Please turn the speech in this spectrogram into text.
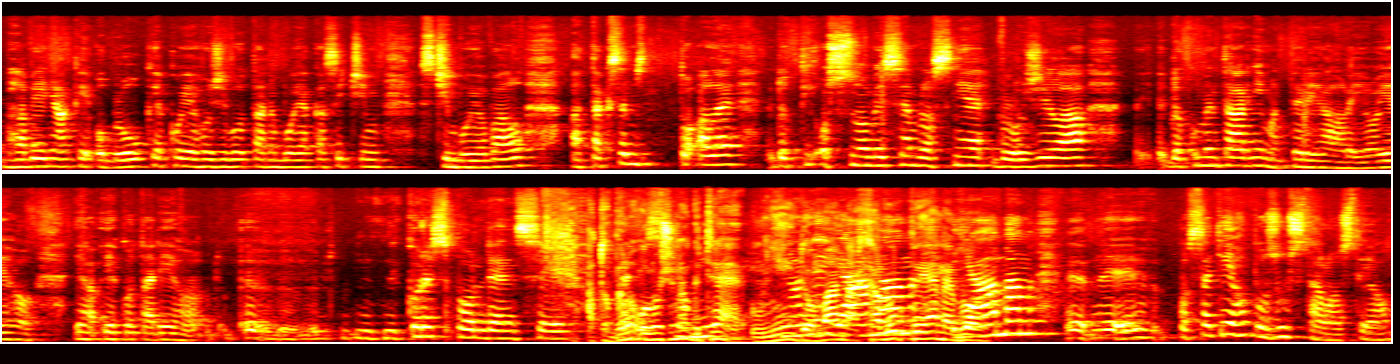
v hlavě nějaký oblouk jako jeho života, nebo jak asi čím, s čím bojoval. A tak jsem to ale do té osnovy jsem vlastně vložila dokumentární materiály, jo, jeho, jako tady jeho eh, korespondenci. A to bylo uloženo kde? U něj ne, doma na já chalupě, mám, nebo- Já mám eh, v podstatě jeho pozůstalost, jo.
